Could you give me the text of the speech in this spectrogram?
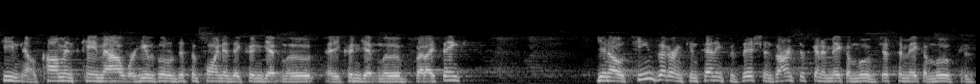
he, you know, comments came out where he was a little disappointed they couldn't get moved. They couldn't get moved. But I think, you know, teams that are in contending positions aren't just going to make a move just to make a move because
